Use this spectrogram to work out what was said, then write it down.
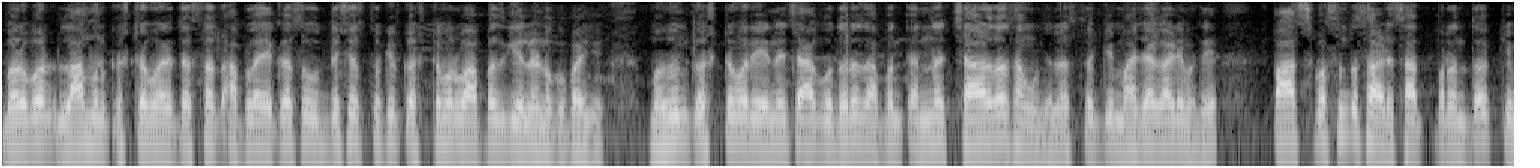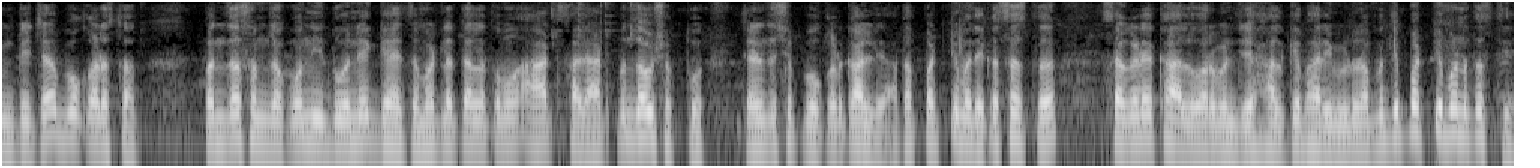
बरोबर? लांबून कस्टमर येत असतात. आपला एकच उद्देश असतो की कस्टमर वापस गेलं नको पाहिजे. म्हणून कस्टमर येण्याच्या अगोदरच आपण त्यांना चारदा सांगून दिलं असतं की माझ्या गाडीमध्ये पाचपासून तर साडेसातपर्यंत किमतीच्या बोकड असतात. पण जर समजा कोणी दोन एक घ्यायचं म्हटलं त्याला तर मग आठ साडेआठ पण जाऊ शकतो. त्याने जसे पोकड काढले. आता पट्टीमध्ये कसं असतं सगळे खालवर म्हणजे हलके भारी मिळून आपण ती पट्टी बनत असते.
